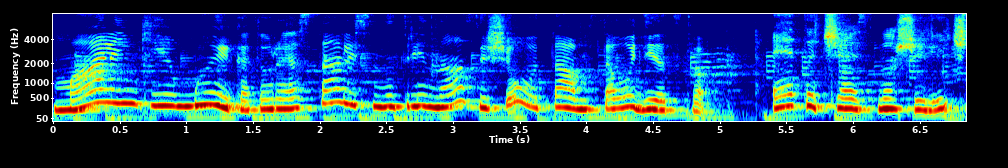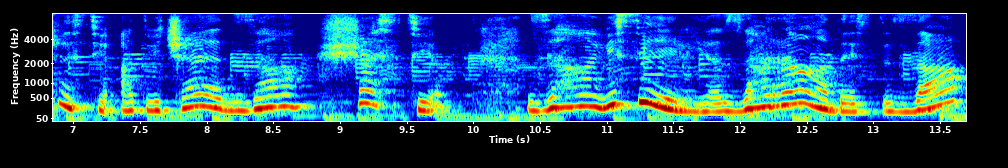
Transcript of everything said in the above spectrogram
Маленькие мы, которые остались внутри нас еще вот там, с того детства. Эта часть нашей личности отвечает за счастье, за веселье, за радость, за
